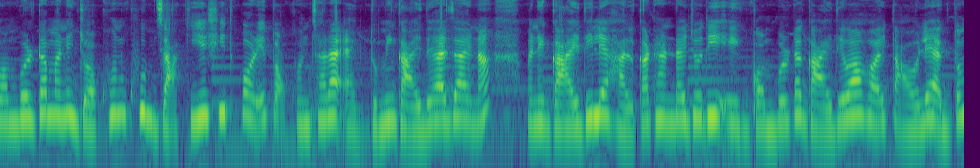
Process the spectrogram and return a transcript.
কম্বলটা মানে যখন খুব জাকিয়ে শীত পড়ে, তখন ছাড়া একদমই গায়ে দেওয়া যায় না। মানে গায়ে দিলে হালকা ঠান্ডায় যদি এই কম্বলটা গায়ে দেওয়া হয়, তাহলে একদম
